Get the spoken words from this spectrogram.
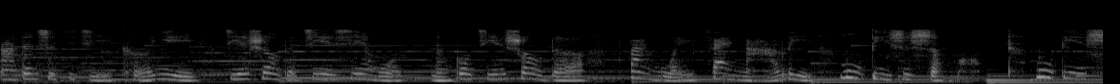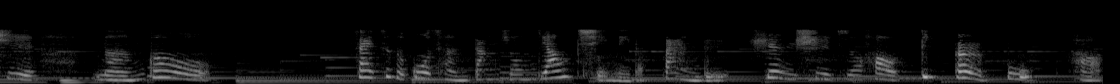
那认识自己可以接受的界限，我能够接受的范围在哪里？目的是什么？目的是能够在这个过程当中邀请你的伴侣认识之后，第二步，好，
